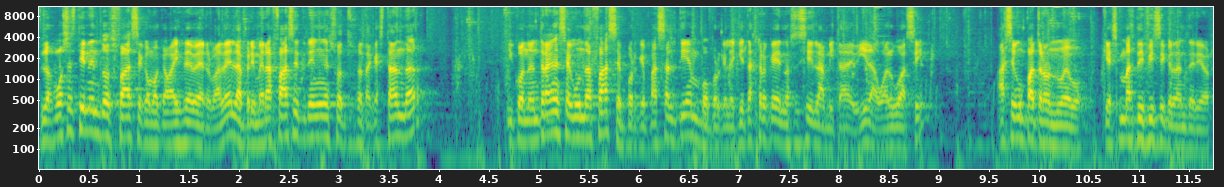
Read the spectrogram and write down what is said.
Los bosses tienen dos fases, como acabáis de ver, ¿vale? La primera fase tienen su, su ataque estándar Y cuando entran en segunda fase, porque pasa el tiempo Porque le quitas creo que, no sé si la mitad de vida o algo así Hacen un patrón nuevo Que es más difícil que el anterior.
